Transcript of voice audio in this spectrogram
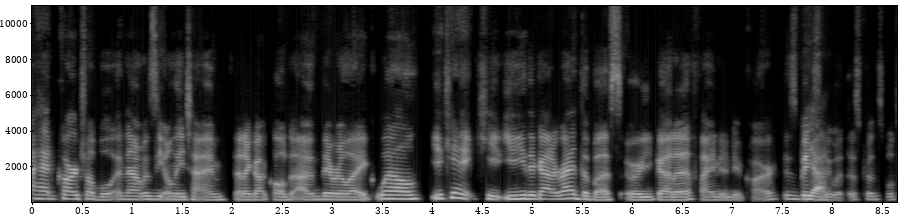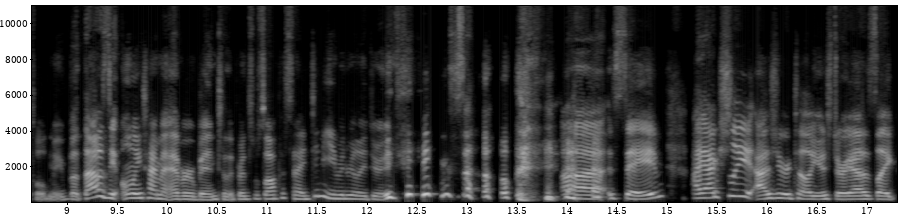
I had car trouble, and that was the only time that I got called out. They were like, "Well, you can't keep. You either got to ride the bus or you got to find a new car." Is basically yeah. what this principal told me. But that was the only time I ever been to the principal's office, and I didn't even really do anything. so, uh, same. I actually, as you were telling your story, I was like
